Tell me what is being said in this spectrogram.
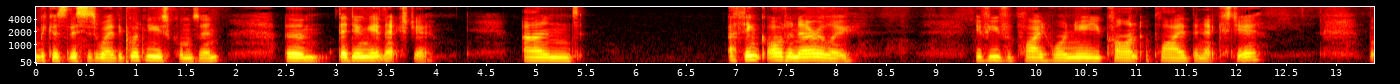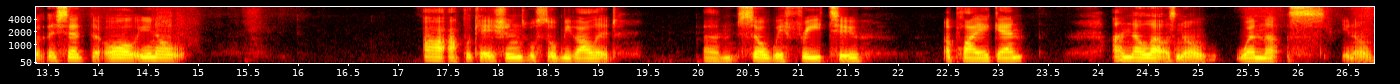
because this is where the good news comes in, um, they're doing it next year. And I think ordinarily, if you've applied one year, you can't apply the next year. But they said that all you know our applications will still be valid. Um, so we're free to apply again and they'll let us know when that's you know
